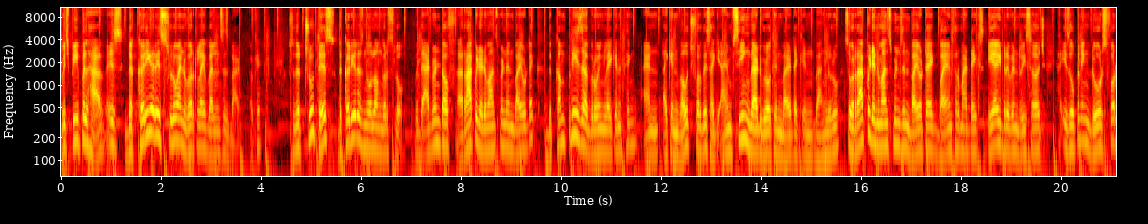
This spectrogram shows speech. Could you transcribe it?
which people have is the career is slow and work life balance is bad. Okay. So the truth is, the career is no longer slow. With the advent of rapid advancement in biotech, the companies are growing like anything, and I can vouch for this. I, am seeing that growth in biotech in Bangalore. So rapid advancements in biotech, bioinformatics, AI-driven research is opening doors for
